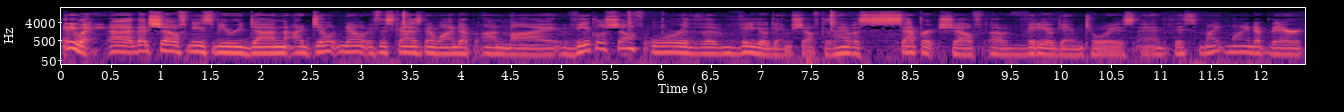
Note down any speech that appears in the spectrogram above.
anyway, uh, that shelf needs to be redone. I don't know if this guy is going to wind up on my vehicle shelf or the video game shelf, because I have a separate shelf of video game toys, and this might wind up there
